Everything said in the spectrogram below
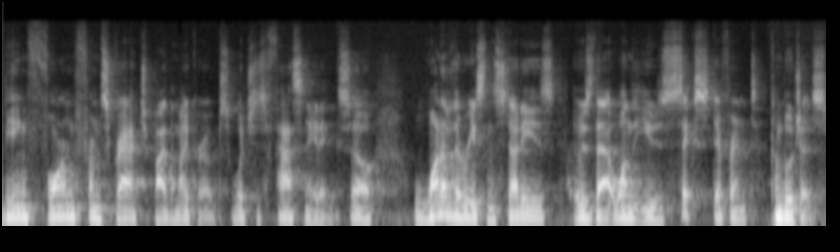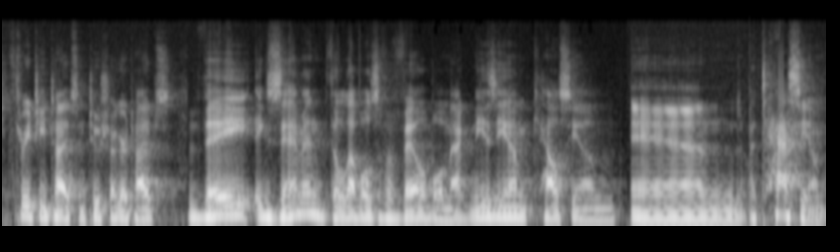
being formed from scratch by the microbes, which is fascinating. So one of the recent studies, it was that one that used six different kombuchas, three tea types and two sugar types. They examined the levels of available magnesium, calcium, and potassium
